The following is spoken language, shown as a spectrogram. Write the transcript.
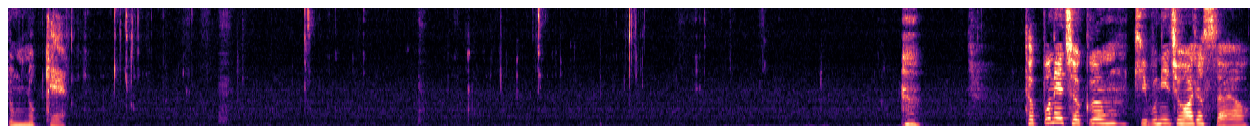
눅눅해. 덕분에 조금 기분이 좋아졌어요.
